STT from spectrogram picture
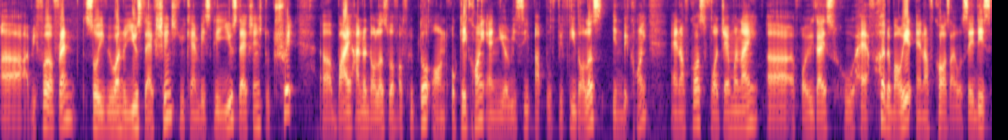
uh, refer a friend. So if you want to use the exchange, you can basically use the exchange to trade, uh, buy hundred dollars worth of crypto on OKCoin, and you'll receive up to fifty dollars in Bitcoin. And of course, for Gemini, uh, for you guys who have heard about it, and of course, I will say this.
